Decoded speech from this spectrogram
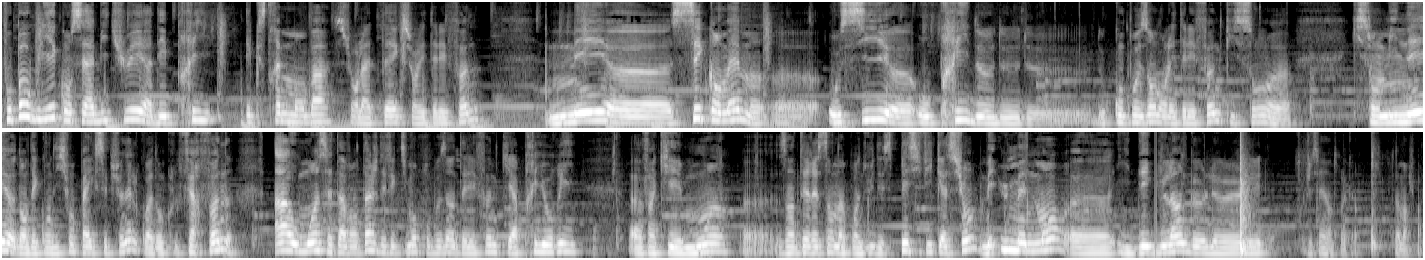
Faut pas oublier qu'on s'est habitué à des prix extrêmement bas sur la tech, sur les téléphones. Mais c'est quand même aussi au prix de, composants dans les téléphones qui sont, qui sont minés dans des conditions pas exceptionnelles. Quoi. Donc le Fairphone a au moins cet avantage d'effectivement proposer un téléphone qui a priori, euh, enfin qui est moins euh, intéressant d'un point de vue des spécifications, mais humainement, euh, il déglingue le, les... J'essaie un truc, hein, ça marche pas.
